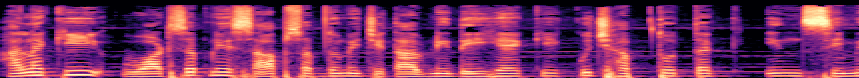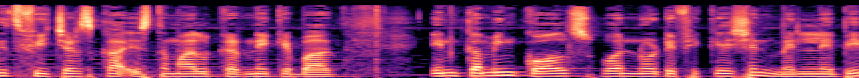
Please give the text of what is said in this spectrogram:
हालाँकि व्हाट्सएप ने साफ़ शब्दों में चेतावनी दी है कि कुछ हफ्तों तक इन सीमित फीचर्स का इस्तेमाल करने के बाद इनकमिंग कॉल्स व नोटिफिकेशन मिलने भी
